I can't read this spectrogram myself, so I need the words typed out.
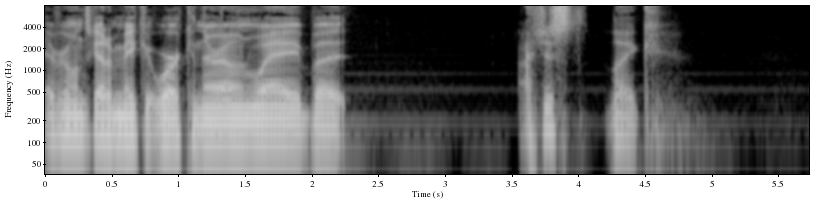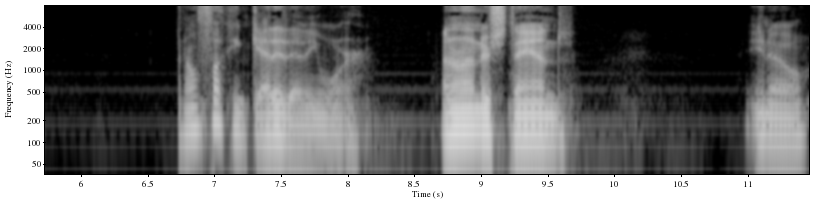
everyone's got to make it work in their own way but i just like i don't fucking get it anymore. I don't understand you know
